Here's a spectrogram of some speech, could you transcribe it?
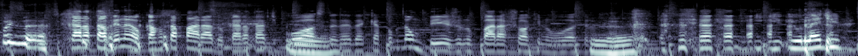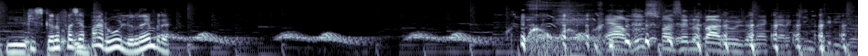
Pois é. o cara tá vendo, é, o carro tá parado, o cara tá de costa, né? Daqui a pouco dá um beijo no para-choque no outro. Uhum. E, e- e o LED piscando fazia barulho, lembra? É a luz fazendo barulho, né, cara? Que incrível.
